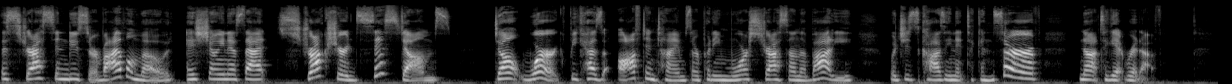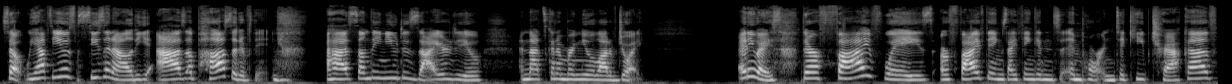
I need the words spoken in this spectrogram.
the stress induced survival mode is showing us that structured systems don't work because oftentimes they're putting more stress on the body, which is causing it to conserve, not to get rid of. So we have to use seasonality as a positive thing. as something you desire to do, and that's going to bring you a lot of joy. Anyways, there are five ways or five things I think it's important to keep track of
